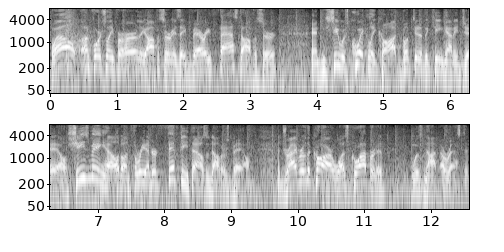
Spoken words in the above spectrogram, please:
Well, unfortunately for her, the officer is a very fast officer, and he, she was quickly caught, booked into the King County Jail. She's being held on $350,000 bail. The driver of the car was cooperative and was not arrested.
